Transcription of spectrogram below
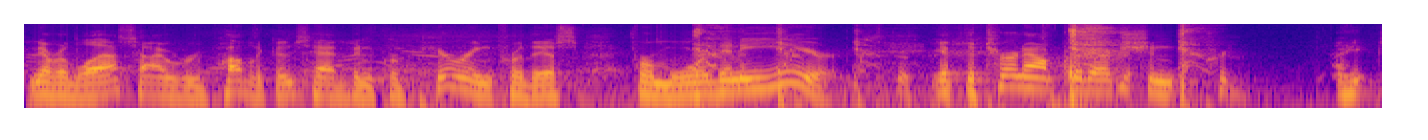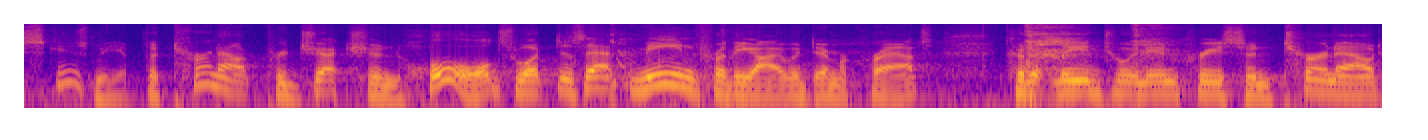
Nevertheless, Iowa Republicans have been preparing for this for more than a year. If the turnout production excuse me, if the turnout projection holds, what does that mean for the Iowa Democrats? Could it lead to an increase in turnout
